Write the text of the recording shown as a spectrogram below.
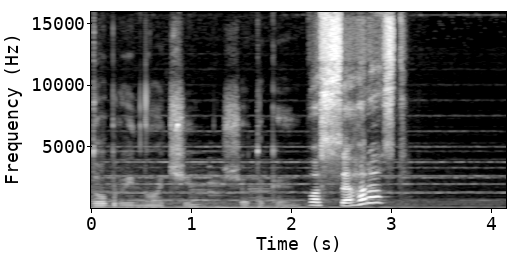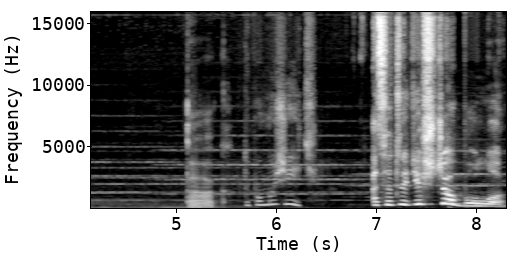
Доброї ночі. Що таке? У вас все гаразд? Так. Допоможіть. А це тоді що було?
